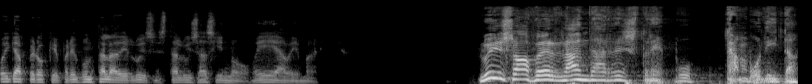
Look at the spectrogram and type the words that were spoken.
Oiga, pero qué pregunta la de Luis. Está Luisa así, no, eh, Ave María. Luisa Fernanda Restrepo, tan bonita,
